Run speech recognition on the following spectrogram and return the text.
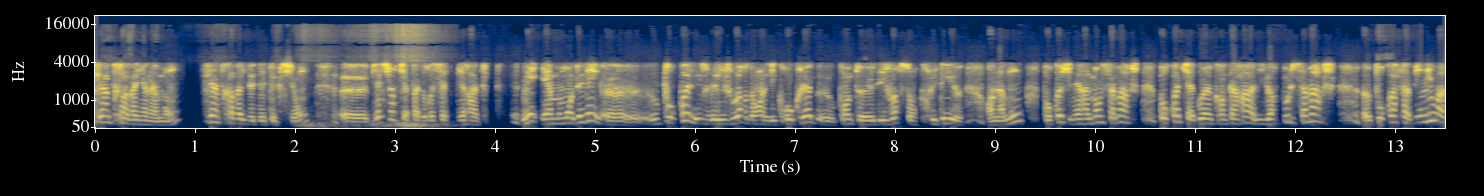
c'est un travail en amont. C'est un travail de détection. Euh, bien sûr qu'il n'y a pas de recette miracle, mais à un moment donné, euh, pourquoi les, les joueurs dans les gros clubs, euh, quand euh, des joueurs sont recrutés euh, en amont, pourquoi généralement ça march Pourquoi Thiago Alcantara à Liverpool ça marche? Euh, Pourquoi Fabinho à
